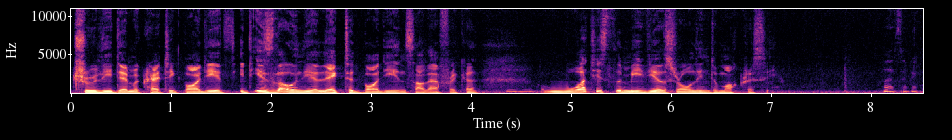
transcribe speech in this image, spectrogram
truly democratic body. It's, it is the only elected body in South Africa. Mm -hmm. What is the media's role in democracy? That's a big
